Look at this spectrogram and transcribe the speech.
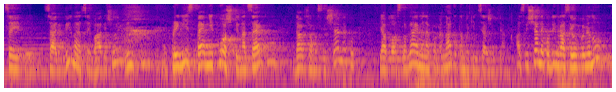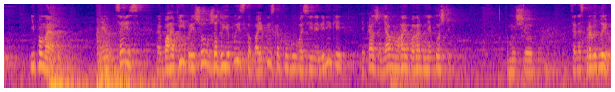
цей, ця людина, цей багатий чоловік, він приніс певні кошти на церкву, дав цьому священнику. Я благословляю мене поминати там до кінця життя. А священник один раз його помянув і помер. І цей е, багатій прийшов вже до єпископа. Єпископом був Василій Великий і каже: Я вимагаю повернення коштів, тому що це несправедливо.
